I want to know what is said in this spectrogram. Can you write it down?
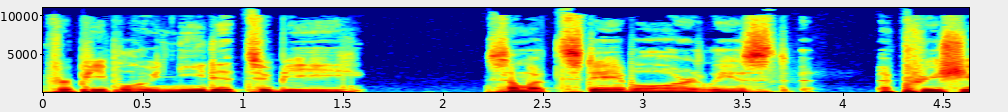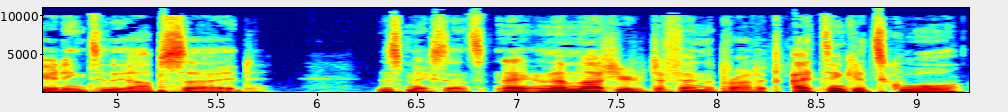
for people who need it to be somewhat stable or at least appreciating to the upside, this makes sense. And I'm not here to defend the product. I think it's cool.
